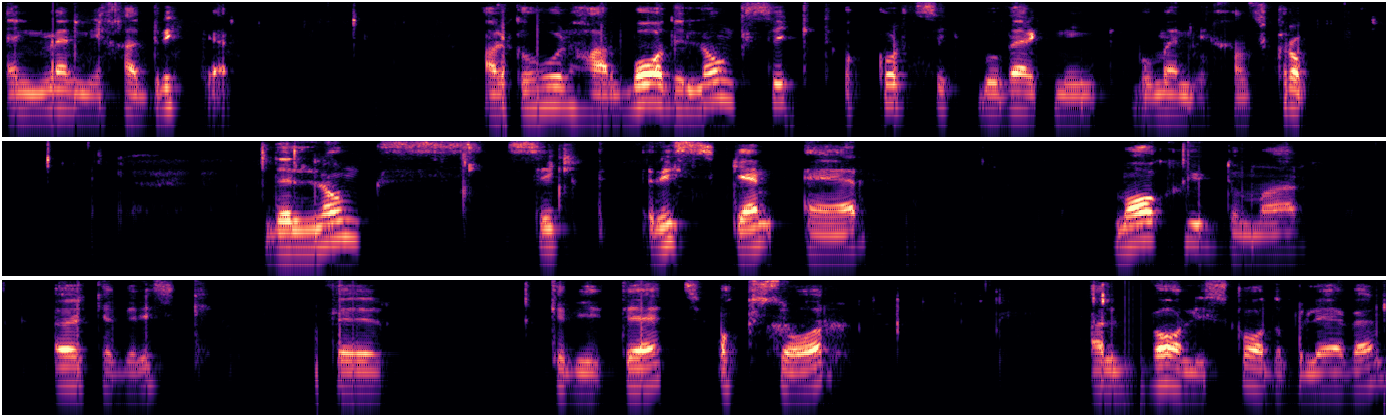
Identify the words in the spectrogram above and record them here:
en människa dricker. Alkohol har både långsikt och kortsikt påverkning på människans kropp. Den långsiktsrisken är magsjukdomar, ökad risk för graviditet och sår, allvarlig skada på levern.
